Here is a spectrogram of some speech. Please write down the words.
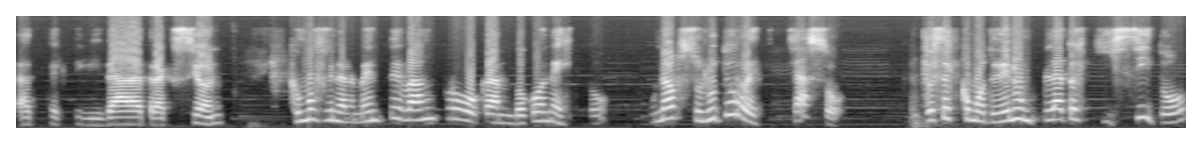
afectividad, de atracción, cómo finalmente van provocando con esto un absoluto rechazo. Entonces, es como tener un plato exquisito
